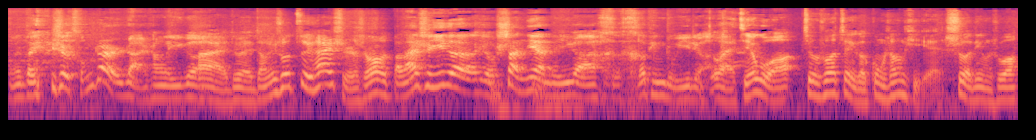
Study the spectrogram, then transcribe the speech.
等于等于是从这儿染上了一个，哎，对，等于说最开始的时候，本来是一个有善念的一个和和平主义者，对，结果就是说这个共生体设定说，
